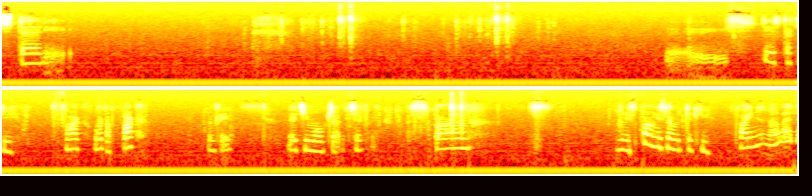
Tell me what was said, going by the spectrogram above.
cztery. Tu jest taki fuck, what the fuck? Okej, lecimy obczać spawn. No i spawn jest nawet taki fajny nawet.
